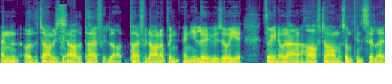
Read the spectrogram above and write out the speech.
And other times you think, oh, the perfect perfect lineup, and, and you lose, or you're 3 0 down at half time or something silly.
